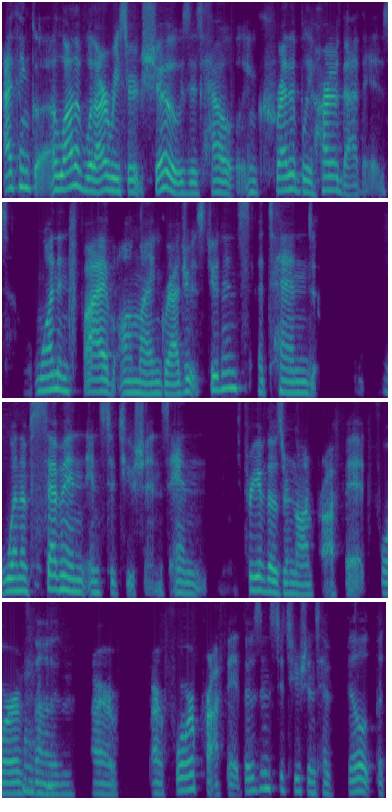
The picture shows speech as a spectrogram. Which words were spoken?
I think a lot of what our research shows is how incredibly hard that is. One in five online graduate students attend one of seven institutions and three of those are nonprofit. Four of mm-hmm. them are are for profit, those institutions have built the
